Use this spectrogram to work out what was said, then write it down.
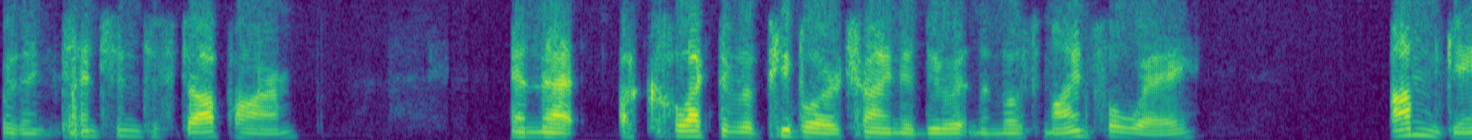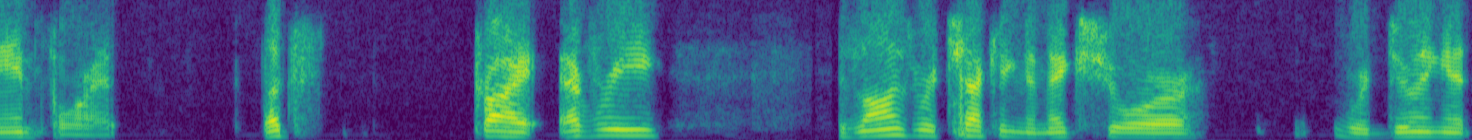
or the intention to stop harm, and that a collective of people are trying to do it in the most mindful way, I'm game for it. Let's try every as long as we're checking to make sure we're doing it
